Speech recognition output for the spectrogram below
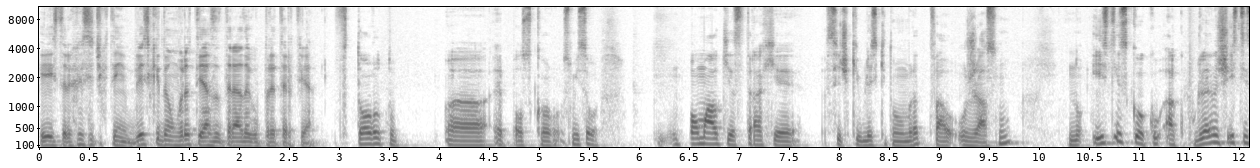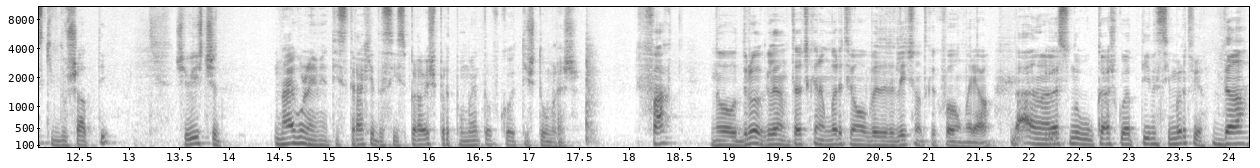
или страха всичките ми близки да умрат и аз да трябва да го претърпя? Второто а, е по-скоро. В смисъл, по-малкият страх е всички близки да умрат. Това е ужасно. Но истинско, ако, ако погледнеш истински в душата ти, ще видиш, че най-големият ти страх е да се изправиш пред момента, в който ти ще умреш. Факт. Но от друга гледна точка на мъртвия му безразлично от какво е умрял. Да, е лесно да го кажеш, когато ти не си мъртвия. Да.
